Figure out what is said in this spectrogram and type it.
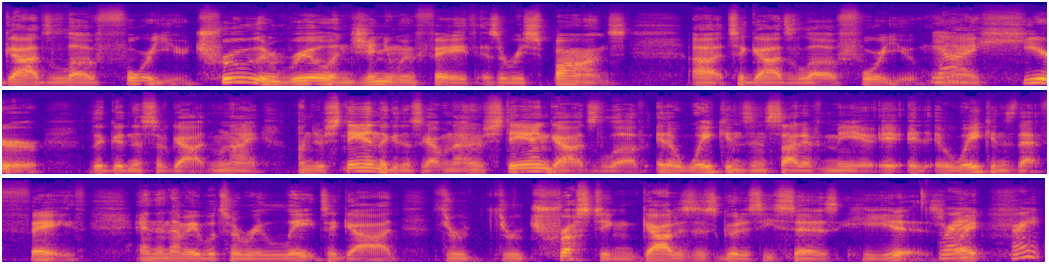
God's love for you. True and real and genuine faith is a response uh, to God's love for you. Yeah. When I hear the goodness of God, when I understand the goodness of God, when I understand God's love, it awakens inside of me. It, it awakens that faith, and then I'm able to relate to God through through trusting God is as good as He says He is. Right? Right? Right.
